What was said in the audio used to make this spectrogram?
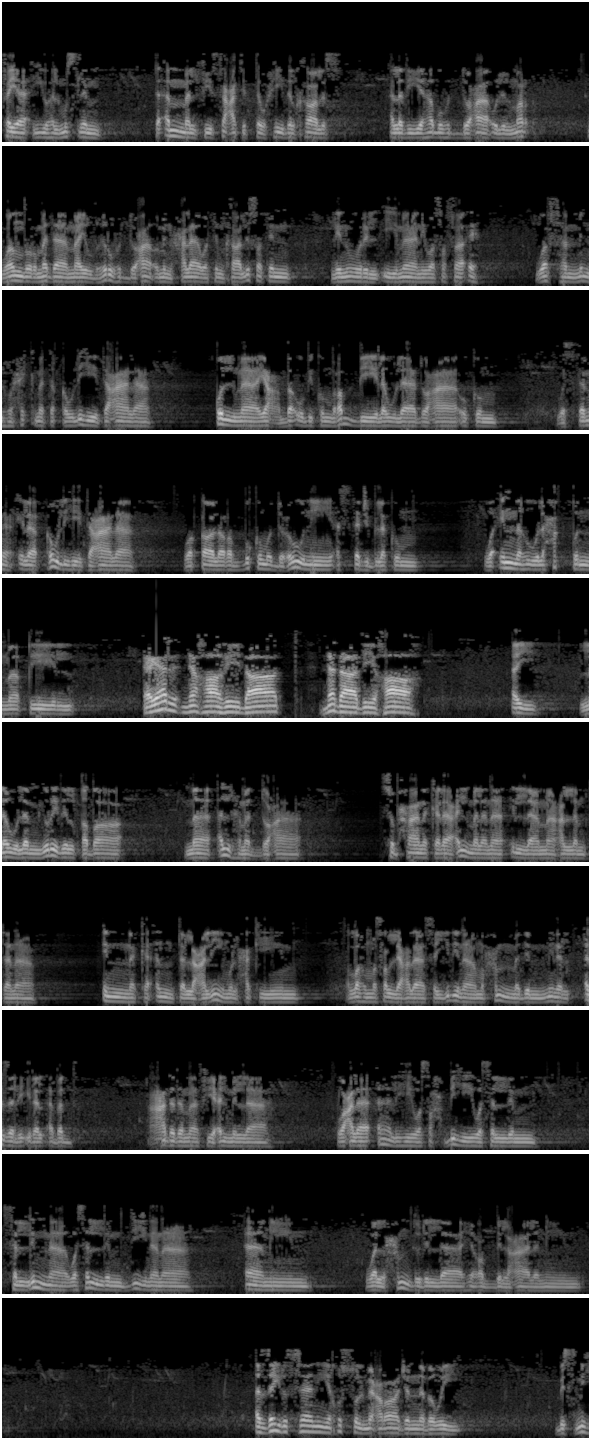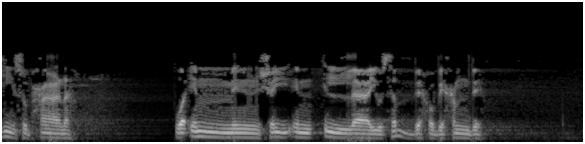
فيا أيها المسلم تأمل في سعة التوحيد الخالص الذي يهبه الدعاء للمرء وانظر مدى ما يظهره الدعاء من حلاوة خالصة لنور الإيمان وصفائه وافهم منه حكمة قوله تعالى قل ما يعبأ بكم ربي لولا دعاؤكم واستمع إلى قوله تعالى وقال ربكم ادعوني أستجب لكم وإنه لحق ما قيل. hahidat ne dadi ha أي لو لم يرد القضاء ما ألهم الدعاء. سبحانك لا علم لنا إلا ما علمتنا إنك أنت العليم الحكيم. اللهم صل على سيدنا محمد من الأزل إلى الأبد. عدد ما في علم الله. وعلى آله وصحبه وسلم. سلمنا وسلم ديننا. آمين. والحمد لله رب العالمين. الذيل الثاني يخص المعراج النبوي. باسمه سبحانه. وإن من شيء إلا يسبح بحمده.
